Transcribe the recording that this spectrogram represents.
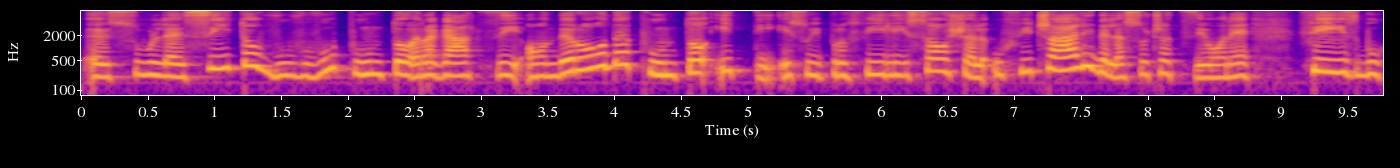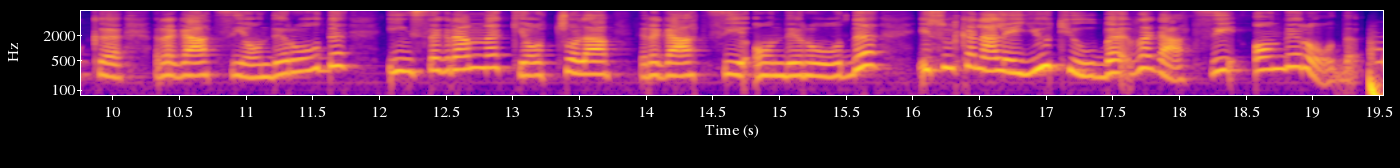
eh, sul sito www.ragazziontheroad.it e sui profili social ufficiali dell'associazione Facebook Ragazzi on the Road, Instagram chiocciola Ragazzi on the Road e sul canale YouTube Ragazzi on the Road.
